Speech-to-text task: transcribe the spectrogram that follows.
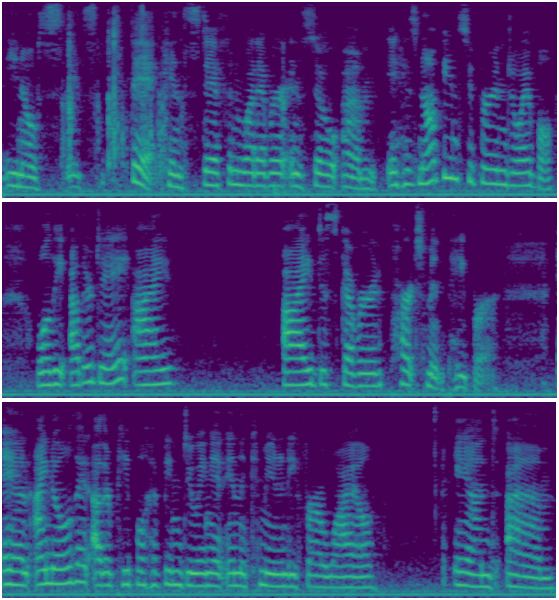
you know, it's thick and stiff and whatever. And so um, it has not been super enjoyable. Well, the other day I, I discovered parchment paper. And I know that other people have been doing it in the community for a while. And, um,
